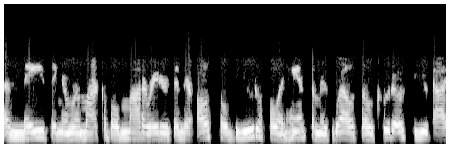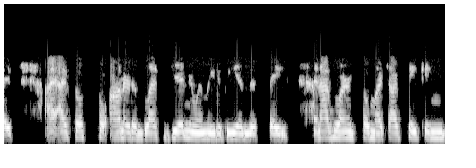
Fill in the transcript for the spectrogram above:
amazing and remarkable moderators, and they're also beautiful and handsome as well. So kudos to you guys. I, I feel so honored and blessed, genuinely, to be in this space. And I've learned so much. I've taken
